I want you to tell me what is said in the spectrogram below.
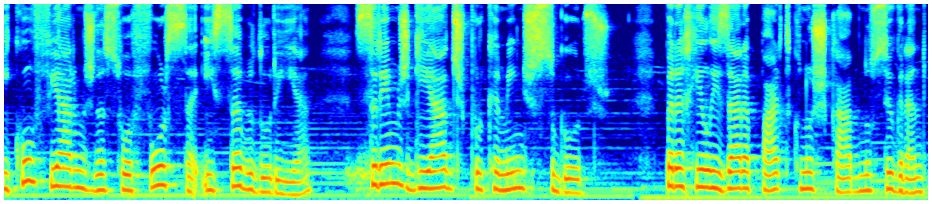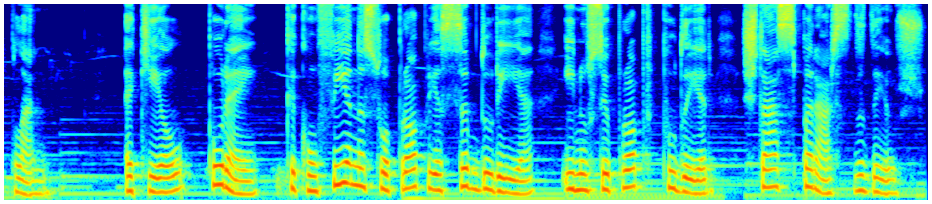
e confiarmos na Sua força e sabedoria, seremos guiados por caminhos seguros para realizar a parte que nos cabe no seu grande plano. Aquele, porém, que confia na sua própria sabedoria e no seu próprio poder está a separar-se de Deus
